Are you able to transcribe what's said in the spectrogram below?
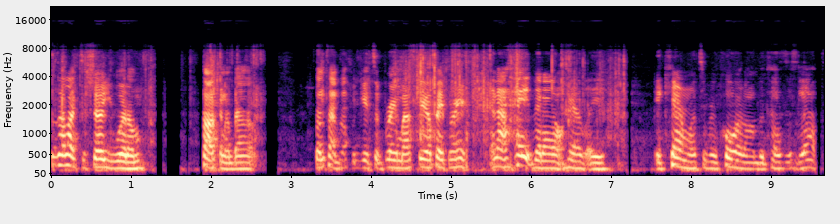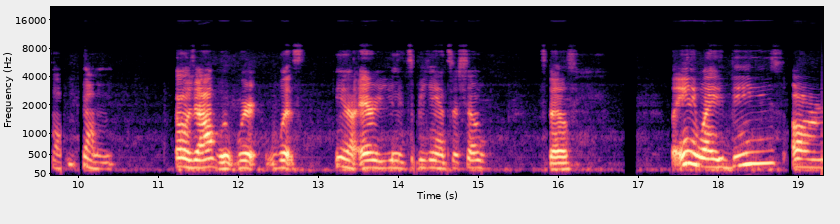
Because I like to show you what I'm talking about. Sometimes I forget to bring my sale paper in, and I hate that I don't have a a camera to record on because this laptop kind of shows y'all where, where what's you know area you need to be in to show stuff. But anyway, these are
